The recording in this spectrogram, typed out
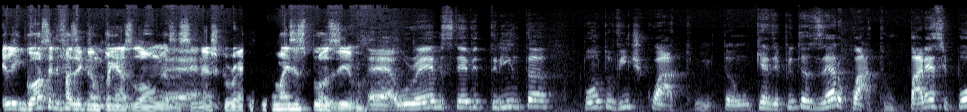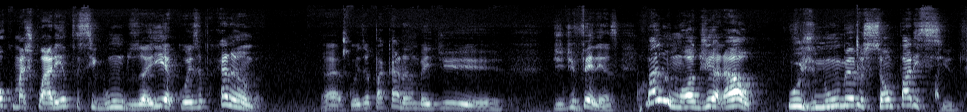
ele gosta de fazer campanhas longas, é. assim, né? Acho que o Rams é mais explosivo. É, o Rams teve 30 0,24. Então, quer dizer, 0,4. Parece pouco, mas 40 segundos aí é coisa pra caramba. É coisa pra caramba aí de, de diferença. Mas, no modo geral, os números são parecidos.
